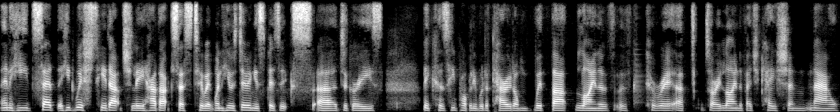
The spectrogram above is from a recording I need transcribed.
and he'd said that he'd wished he'd actually had access to it when he was doing his physics uh, degrees because he probably would have carried on with that line of, of career uh, sorry line of education now.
